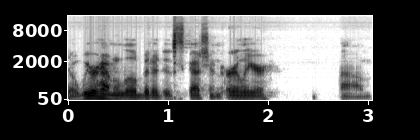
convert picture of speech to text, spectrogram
So we were having a little bit of discussion earlier, um,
